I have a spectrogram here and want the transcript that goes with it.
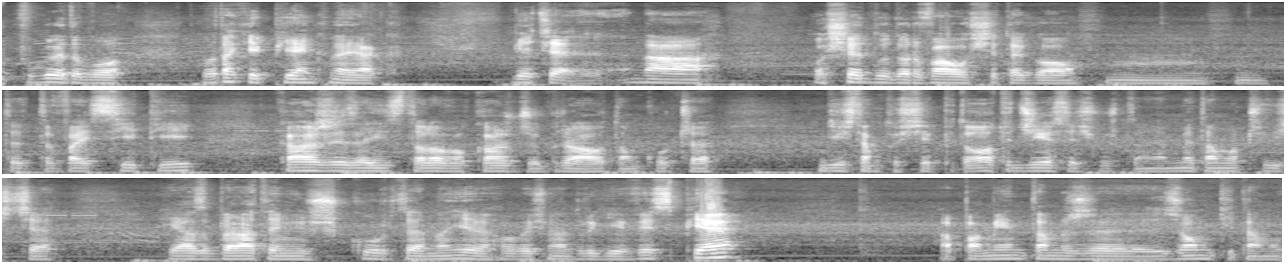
W ogóle to było, to było takie piękne, jak wiecie, na osiedlu dorwało się tego mm, te, te Vice City. Każdy zainstalował, każdy grał tam, kurczę. Gdzieś tam ktoś się pytał, o ty gdzie jesteś już? Tam, My tam oczywiście ja z bratem już kurde, no nie wiem, chyba na drugiej wyspie. A pamiętam, że ziomki tam, o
